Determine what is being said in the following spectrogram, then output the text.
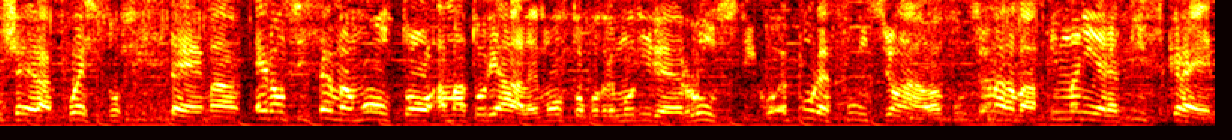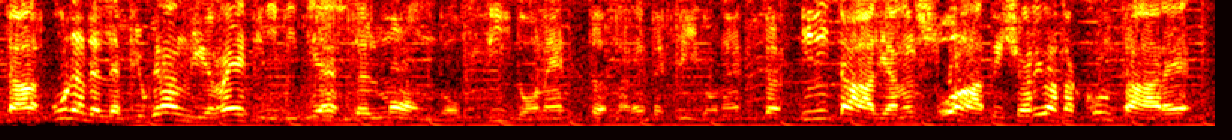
C'era questo sistema, era un sistema molto amatoriale, molto potremmo dire rustico, eppure funzionava, funzionava in maniera discreta. Una delle più grandi reti di BBS del mondo, Fidonet, la rete Fidonet, in Italia nel suo apice è arrivata a contare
